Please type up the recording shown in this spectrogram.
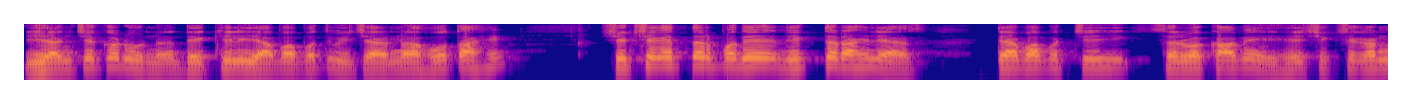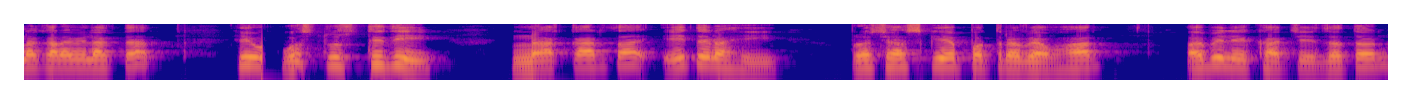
यांच्याकडून देखील याबाबत विचारणा होत आहे. शिक्षकेतर पदे रिक्त राहिल्यास त्याबाबतची सर्व कामे हे शिक्षकांना करावी लागतात. ही वस्तुस्थिती नाकारता येत नाही. प्रशासकीय पत्रव्यवहार अभिलेखाचे जतन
